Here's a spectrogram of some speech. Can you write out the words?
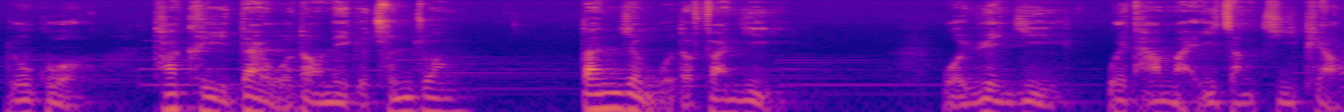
如果他可以带我到那个村庄，担任我的翻译，我愿意为他买一张机票。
